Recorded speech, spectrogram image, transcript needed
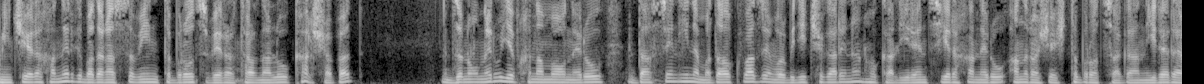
Մինչ երեխաներ կբادرաստվին դբրոց վերարթարնալու քարշապատ Ձնողներու եւ խնամողներու դասեն ինը մտահոգված են, որ պիտի չգարենան հոգալ իրենց երեխաներու անհրաժեշտ դբրոցական իրերը։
